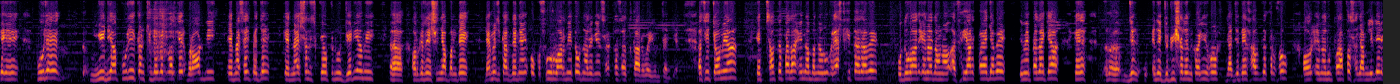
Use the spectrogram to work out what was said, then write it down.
ਕਿ ਇਹ ਪੂਰੇ ਮੀਡੀਆ ਪੂਰੀ ਕੰਟਰੀ ਦੇ ਵਿੱਚ ਬਲਕਿ ਅਬਰਾਡ ਵੀ ਇਹ ਮੈਸੇਜ ਭੇਜੇ ਕਿ ਨੈਸ਼ਨਲ ਸਿਕਿਉਰਿਟੀ ਨੂੰ ਜਿਹੜੀਆਂ ਵੀ ਆਰਗੇਨਾਈਜੇਸ਼ਨ ਜਾਂ ਬੰਦੇ ਡੈਮੇਜ ਕਰਦੇ ਨੇ, ਉਹ ਕਸੂਰਵਾਰ ਨੇ ਤੇ ਉਹਨਾਂ ਦੇ ਅਗੇਂਸਟ ਸਖਤ ਸਖਤ ਕਾਰਵਾਈ ਹੋਣੀ ਚਾਹੀਦੀ ਹੈ। ਅਸੀਂ ਚਾਹੁੰਦੇ ਹਾਂ ਕਿ ਸਭ ਤੋਂ ਪਹਿਲਾਂ ਇਹਨਾਂ ਬੰਦਿਆਂ ਨੂੰ ਅਰੈਸਟ ਕੀਤਾ ਜਾਵੇ ਉਸ ਤੋਂ ਬਾਅਦ ਇਹਨਾਂ ਦਾ ਨਾਮ ਐਫ ਆਈ ਆਰ ਪਾਇਆ ਜਾਵੇ। ਜਿਵੇਂ ਪਹਿਲਾਂ ਕਿਹਾ ਕਿ ਜੇ- ਇਹਦੇ ਜੁਡੀਸ਼ੀਅਲ ਇਨਕੁਆਰੀ ਹੋ ਜੱਜ ਦੇ ਸਾਹਿਬ ਦੇ ਤਰਫੋਂ, ਔਰ ਇਹਨਾਂ ਨੂੰ ਪ੍ਰਾਪਤ ਸਜ਼ਾ ਮਿਲੇ ਜੇ,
